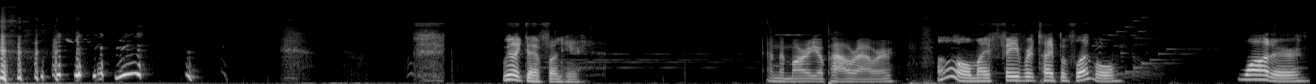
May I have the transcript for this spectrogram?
We like to have fun here. and the Mario Power Hour. Oh, my favorite type of level. Water.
